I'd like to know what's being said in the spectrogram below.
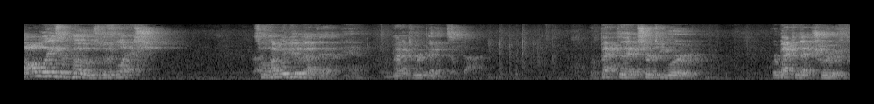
always oppose the flesh. So, what do we do about that? We're back to repentance. We're back to that churchy word. We're back to that truth.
